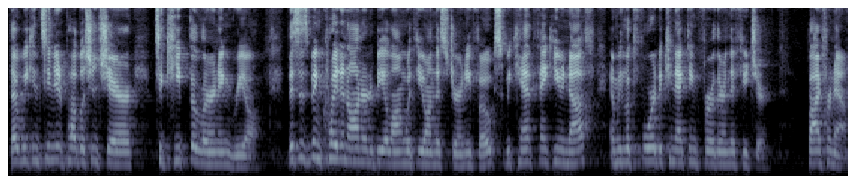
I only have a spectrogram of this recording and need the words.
that we continue to publish and share to keep the learning real. This has been quite an honor to be along with you on this journey, folks. We can't thank you enough, and we look forward to connecting further in the future. Bye for now.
